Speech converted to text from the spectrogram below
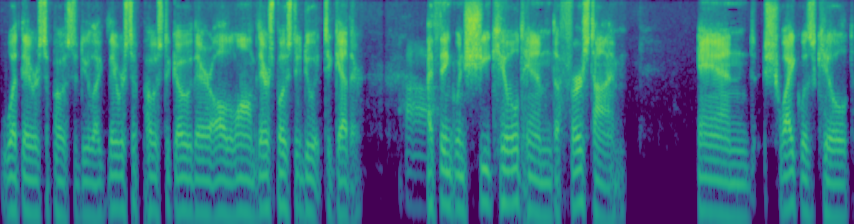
what they were supposed to do. Like they were supposed to go there all along. They were supposed to do it together. Uh, I think when she killed him the first time and Schweick was killed,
